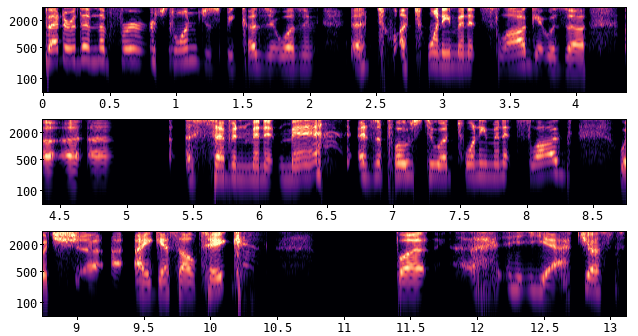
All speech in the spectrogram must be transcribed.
better than the first one, just because it wasn't a, tw- a 20 minute slog. It was a a, a, a seven minute man as opposed to a 20 minute slog, which uh, I guess I'll take. But uh, yeah, just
